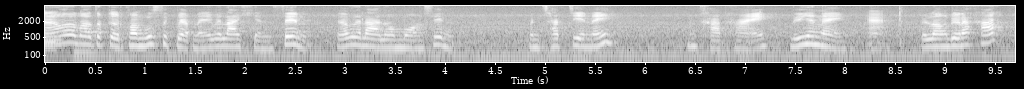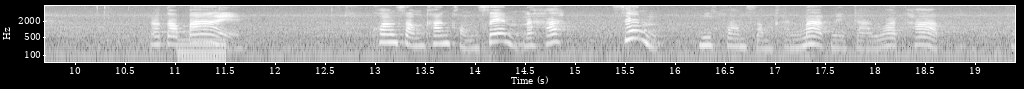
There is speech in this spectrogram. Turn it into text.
นะว่าเราจะเกิดความรู้สึกแบบไหนเวลาเขียนเส้น แล้วเวลาเรามองเส้น มันชัดเจนไหม มันขาดหายหรือยังไง อะ ไปลองดูนะคะแล้วต่อไป ความสำคัญของเส้นนะคะ เส้นมีความสำคัญมากในการวาดภาพใน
